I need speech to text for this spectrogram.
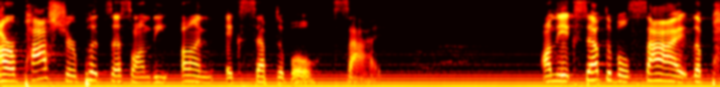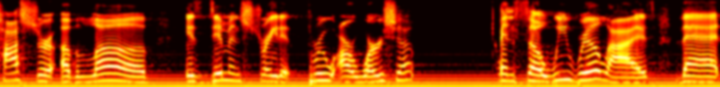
our posture puts us on the unacceptable side. On the acceptable side, the posture of love is demonstrated through our worship. And so we realize that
